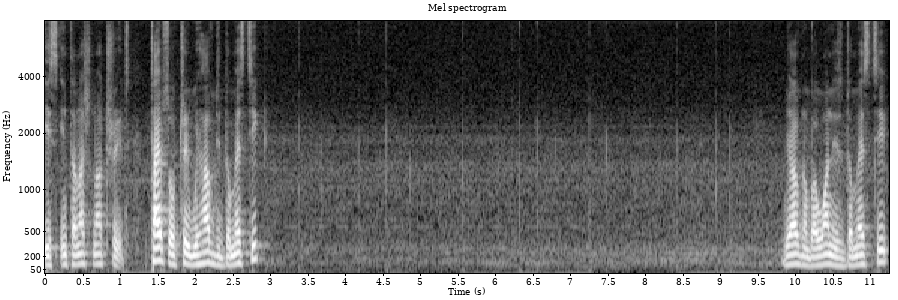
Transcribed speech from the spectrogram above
is international trade. Types of trade, we have the domestic, We have number one is domestic.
